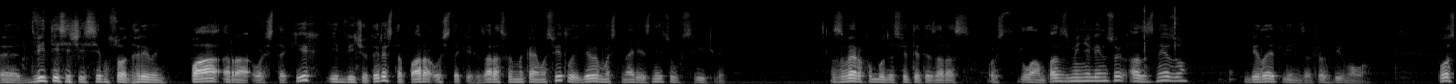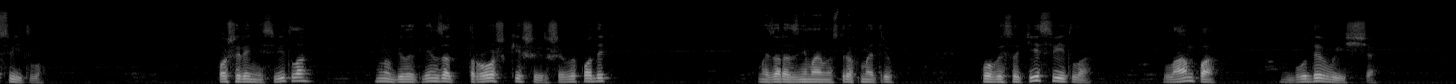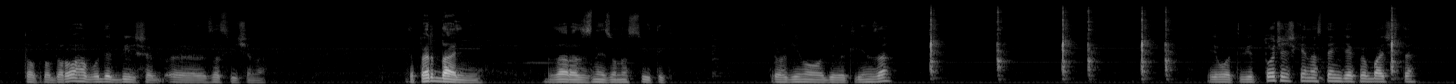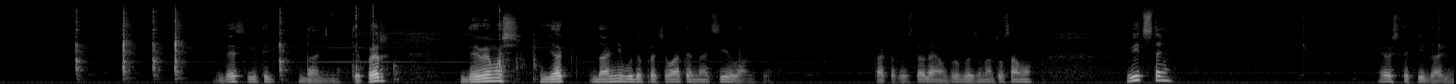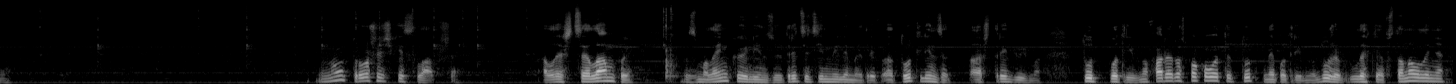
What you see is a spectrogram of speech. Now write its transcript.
Е, 2700 гривень пара ось таких і 2400 пара ось таких. Зараз вимикаємо світло і дивимося на різницю в світлі. Зверху буде світити зараз ось лампа з міні-лінзою, а знизу білет лінза трьохдюймова. По світлу. По ширині світла. Ну, білет лінза трошки ширше виходить. Ми зараз знімаємо з 3 метрів. По висоті світла лампа буде вища. Тобто дорога буде більше е, засвічена. Тепер дальній. Зараз знизу нас світить трьохдюймова білет лінза. І от від точечки на стенді, як ви бачите, де світить дальній. Тепер дивимось, як дальній буде працювати на цій лампі. Також виставляємо приблизно на ту саму відстань. І ось такий дальній. Ну, трошечки слабше. Але ж це лампи з маленькою лінзою 37 мм, а тут лінза аж 3 дюйма. Тут потрібно фари розпаковувати, тут не потрібно. Дуже легке встановлення.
